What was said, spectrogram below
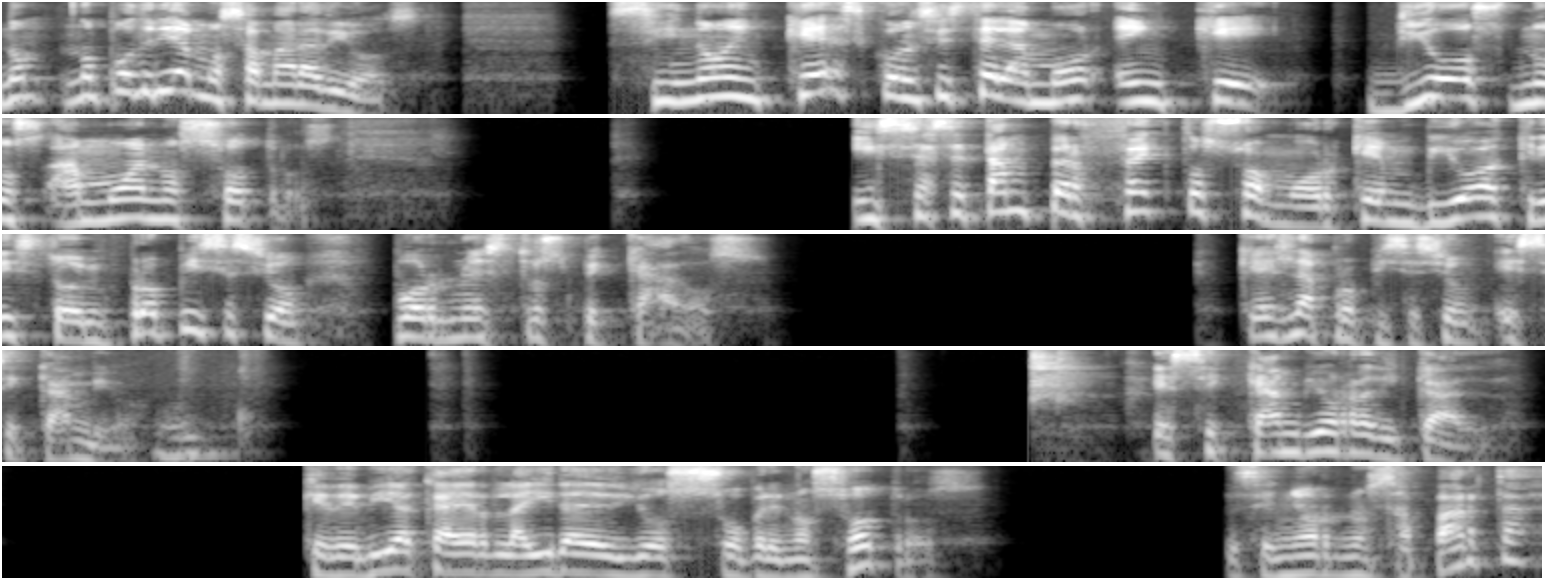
no, no podríamos amar a Dios. Sino en qué consiste el amor, en que Dios nos amó a nosotros. Y se hace tan perfecto su amor que envió a Cristo en propiciación por nuestros pecados. ¿Qué es la propiciación? Ese cambio. Ese cambio radical que debía caer la ira de Dios sobre nosotros. El Señor nos aparta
